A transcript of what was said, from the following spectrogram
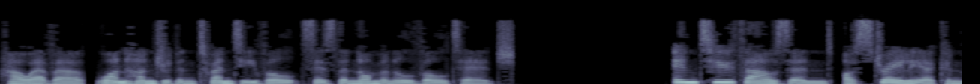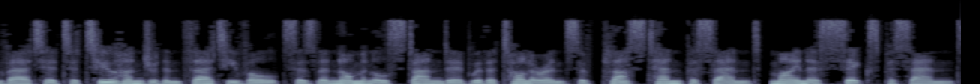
however, 120 volts is the nominal voltage. In 2000, Australia converted to 230 volts as the nominal standard with a tolerance of plus 10%, minus 6%,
